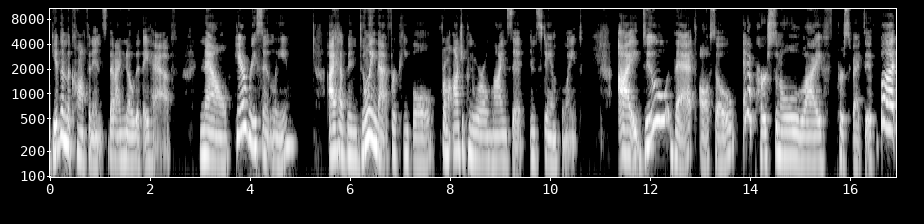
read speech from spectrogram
give them the confidence that I know that they have now, here recently, I have been doing that for people from an entrepreneurial mindset and standpoint. I do that also in a personal life perspective, but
